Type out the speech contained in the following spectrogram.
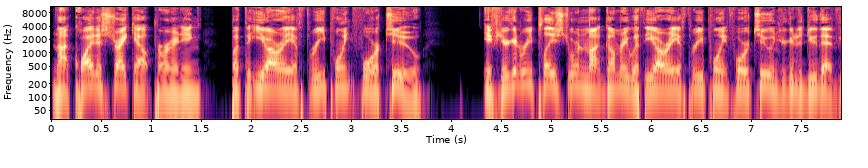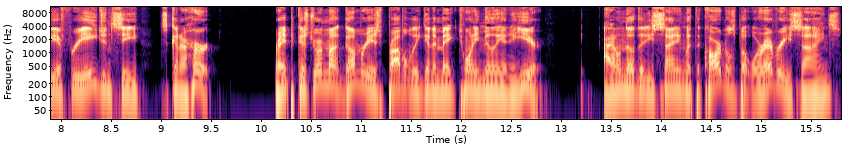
Not quite a strikeout per inning, but the ERA of 3.42. If you're going to replace Jordan Montgomery with ERA of 3.42 and you're going to do that via free agency, it's going to hurt, right? Because Jordan Montgomery is probably going to make 20 million a year. I don't know that he's signing with the Cardinals, but wherever he signs,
